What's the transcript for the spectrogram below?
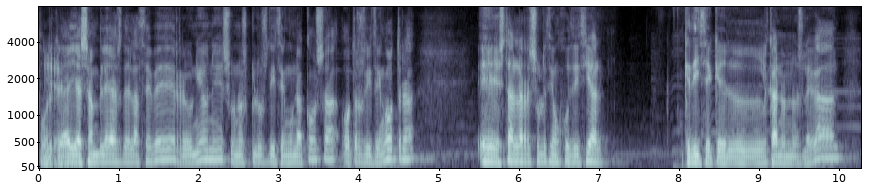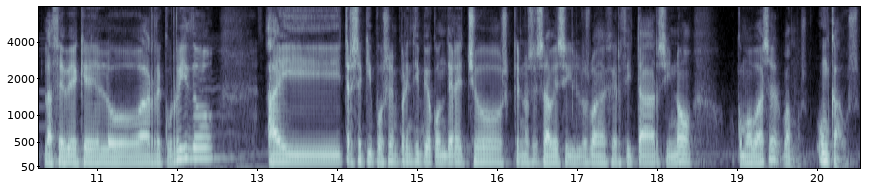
Porque eh. hay asambleas de la CB, reuniones, unos clubs dicen una cosa, otros dicen otra. Eh, está la resolución judicial que dice que el canon no es legal, la CB que lo ha recurrido. Hay tres equipos en principio con derechos que no se sabe si los van a ejercitar, si no, cómo va a ser. Vamos, un caos.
